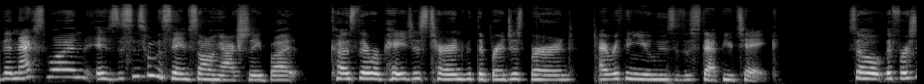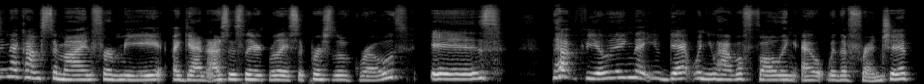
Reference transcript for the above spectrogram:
The next one is this is from the same song actually, but because there were pages turned with the bridges burned, everything you lose is a step you take. So the first thing that comes to mind for me, again, as this lyric relates to personal growth, is that feeling that you get when you have a falling out with a friendship.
